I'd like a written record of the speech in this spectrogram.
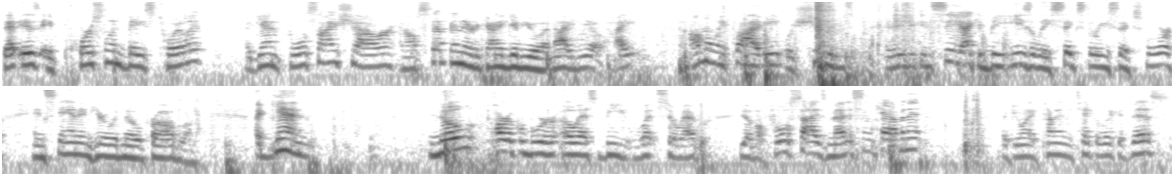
That is a porcelain based toilet. Again, full size shower, and I'll step in there to kind of give you an idea of height. I'm only 5'8 with shoes, and as you can see, I could be easily 6'3", 6'4", and stand in here with no problem. Again, no particle boarder OSB whatsoever. You have a full-size medicine cabinet. If you want to come in and take a look at this.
